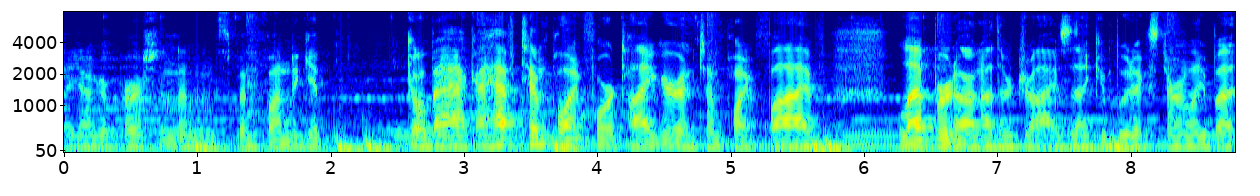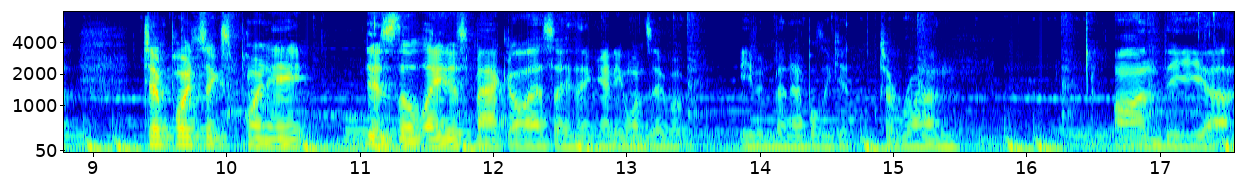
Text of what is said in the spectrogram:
a younger person, and it's been fun to get go back. I have 10.4 Tiger and 10.5 Leopard on other drives that I can boot externally, but 10.6.8 is the latest Mac OS I think anyone's ever even been able to get to run on the uh,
